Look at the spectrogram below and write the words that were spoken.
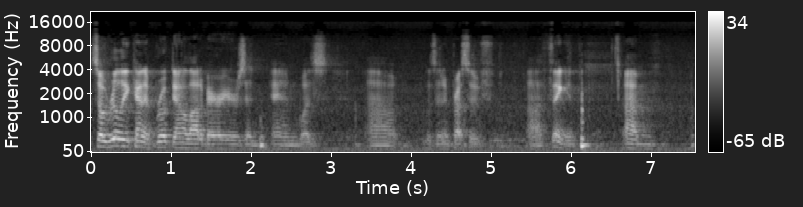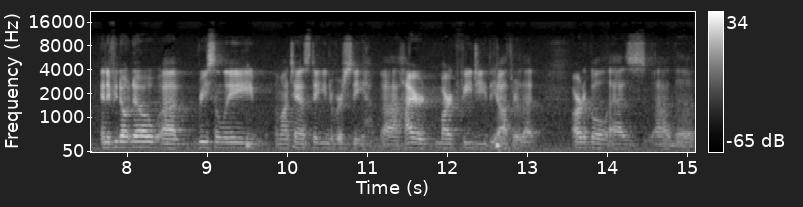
so really, kind of broke down a lot of barriers and and was uh, was an impressive uh, thing. And, um, and if you don't know, uh, recently Montana State University uh, hired Mark Fiege, the author of that article, as uh, the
